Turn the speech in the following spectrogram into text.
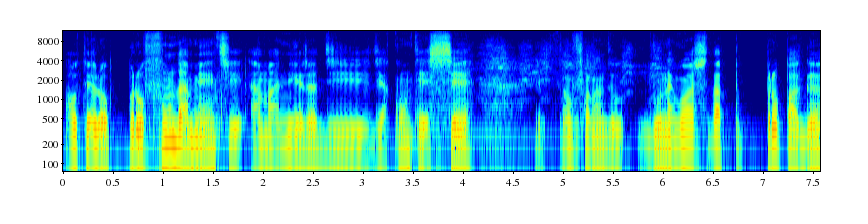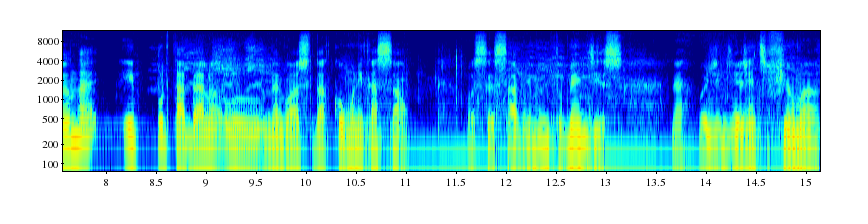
alterou profundamente a maneira de, de acontecer. Estamos falando do negócio da propaganda e, por tabela, o negócio da comunicação. Vocês sabem muito bem disso. Né? Hoje em dia a gente filma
